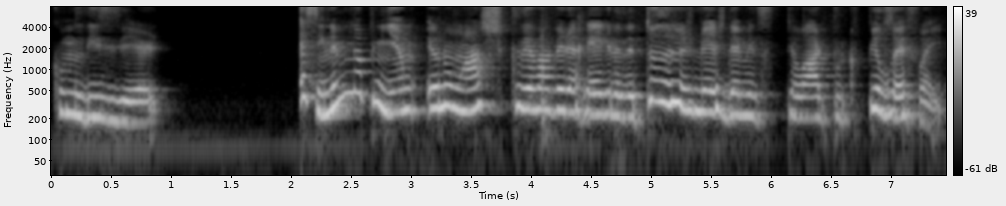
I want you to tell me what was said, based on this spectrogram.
como dizer, Assim, na minha opinião, eu não acho que deva haver a regra de todas as mulheres devem se depilar porque pelos é feio.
